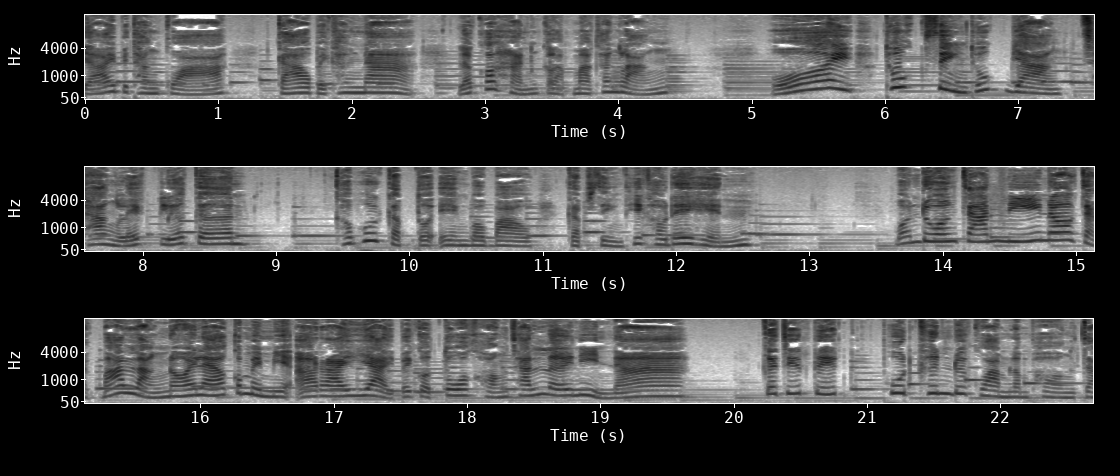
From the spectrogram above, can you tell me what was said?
ย้ายไปทางขวา ก้าวไปข้างหน้า แล้วก็หันกลับมาข้างหลัง โอ้ย ทุกสิ่งทุกอย่างช่างเล็กเหลือเกิน เขาพูดกับตัวเองเบาๆ กับสิ่งที่เขาได้เห็น บนดวงจันทร์นี้นอกจากบ้านหลังน้อยแล้วก็ไม่มีอะไรใหญ่ไปกว่าตัวของฉันเลยนี่นากระจิตริดพูดขึ้นด้วยความลำพองใจ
